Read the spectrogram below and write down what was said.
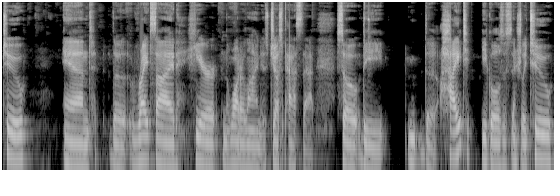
two, and the right side here in the water line is just past that. So the the height equals essentially two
